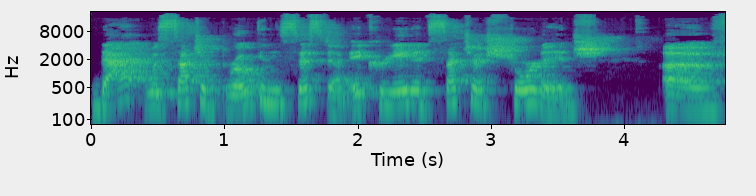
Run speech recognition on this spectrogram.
that was such a broken system. It created such a shortage of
